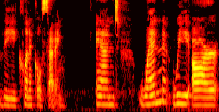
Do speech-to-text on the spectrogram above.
the clinical setting. And when we are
